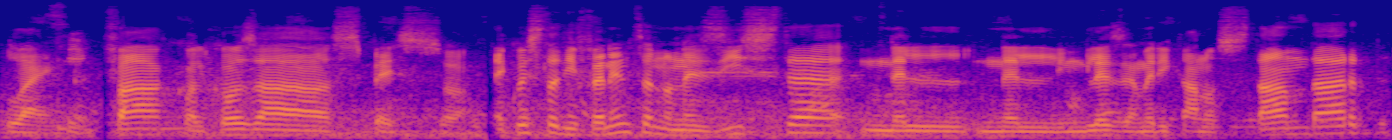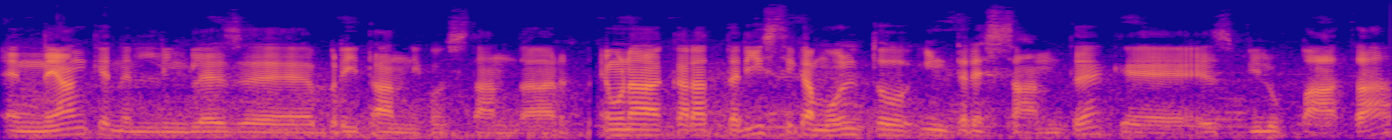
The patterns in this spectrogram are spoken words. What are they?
blank, Sì. fa qualcosa spesso. E questa differenza non esiste nel- nell'inglese americano standard e neanche nell'inglese britannico standard. È una caratteristica molto interessante che è sviluppata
